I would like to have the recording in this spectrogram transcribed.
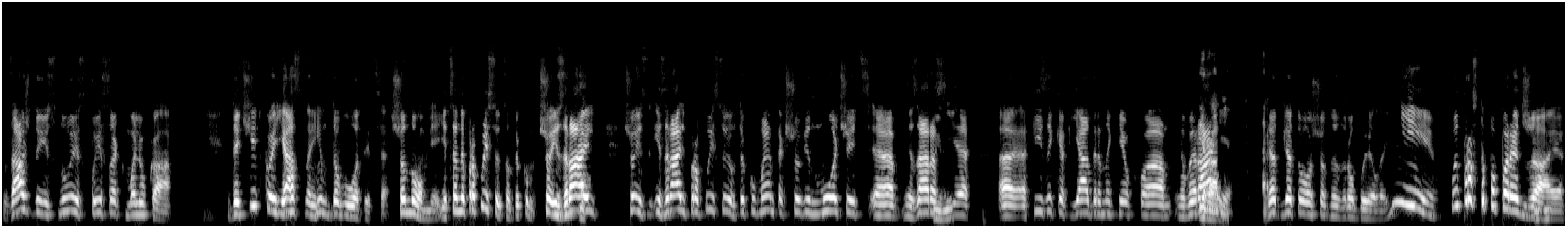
завжди існує список малюка, де чітко і ясно їм доводиться, шановні, і це не прописується в документі. Що Ізраїль, що Із, Ізраїль прописує в документах, що він мочить е, зараз є е, фізиків, ядерників е, в Ірані. Так. Для, для того, щоб не зробили. Ні, ви просто попереджає.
